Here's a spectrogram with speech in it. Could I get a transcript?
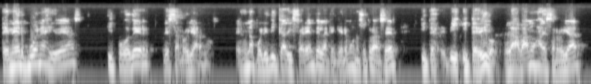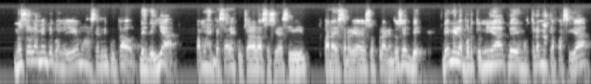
tener buenas ideas y poder desarrollarlas. Es una política diferente la que queremos nosotros hacer y te, digo, la vamos a desarrollar no solamente cuando lleguemos a ser diputados, desde ya vamos a empezar a escuchar a la sociedad civil para desarrollar esos planes. Entonces, de, la oportunidad de demostrar mi capacidad.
